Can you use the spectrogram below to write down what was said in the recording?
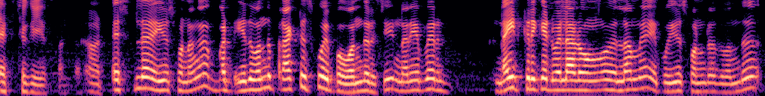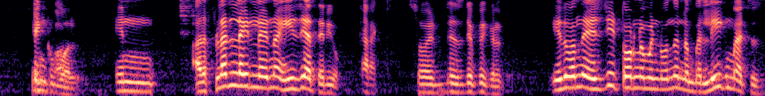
டெஸ்ட்டுக்கு யூஸ் பண்ணுறது டெஸ்ட்டில் யூஸ் பண்ணாங்க. பட் இது வந்து ப்ராக்டிஸ்க்கும் இப்போ வந்துருச்சு. நிறைய பேர் நைட் கிரிக்கெட் விளையாடுறவங்க எல்லாமே இப்போ யூஸ் பண்ணுறது வந்து பிங்க் பால் இன் அது ஃப்ளட் லைட்டில் என்ன ஈஸியாக தெரியும். Correct so it is difficult இது வந்து எஸ்ஜி டோர்னமெண்ட் வந்து நம்ம லீக் மேட்சஸ்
